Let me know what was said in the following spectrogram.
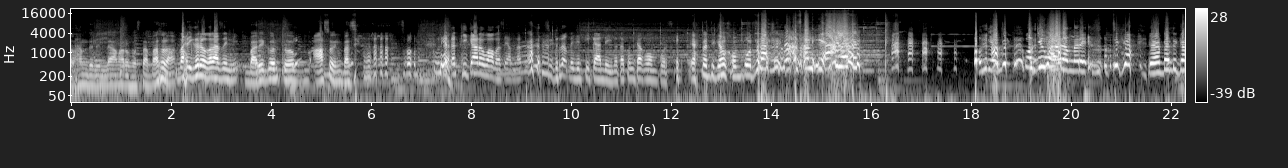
আলহামদুলিল্লাহ আমার অবস্থা ভালো। বাড়ি করে ওগুলো আসেননি বাড়ি ঘর তো আসইন বাসে কোন একটা টিকার অভাব আছে আপনার? শুধু থাকলে যে টিকা দেই না তা কোনটা কম পড়ছে? একটা টিকাও কম পড়ছে। ও কেউ মারেন আপনারে। টিকা একটা টিকা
